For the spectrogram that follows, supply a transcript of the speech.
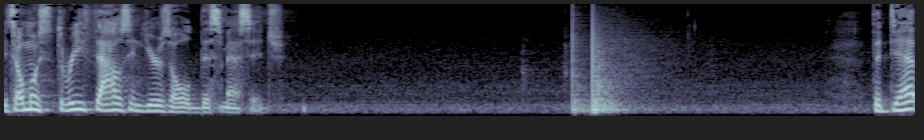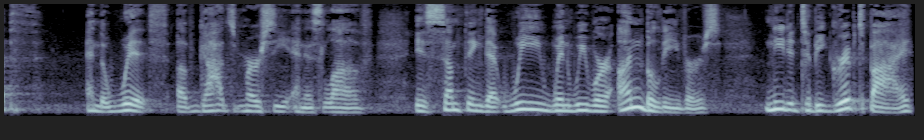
It's almost 3,000 years old, this message. The depth and the width of God's mercy and his love is something that we, when we were unbelievers, needed to be gripped by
